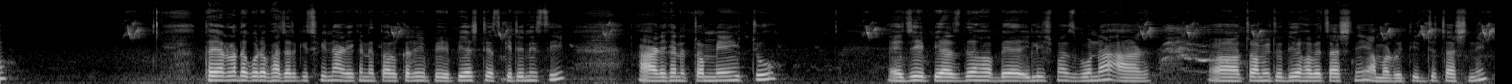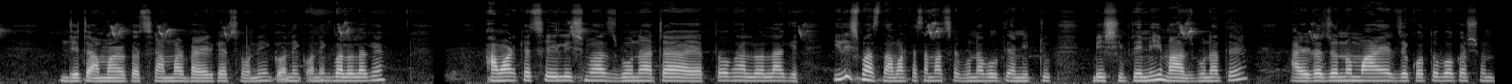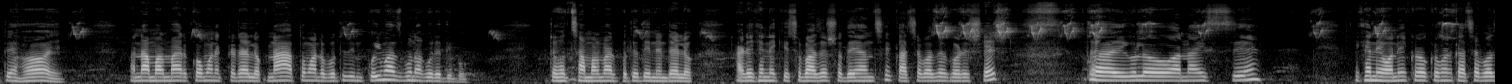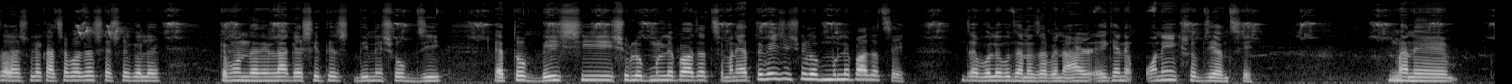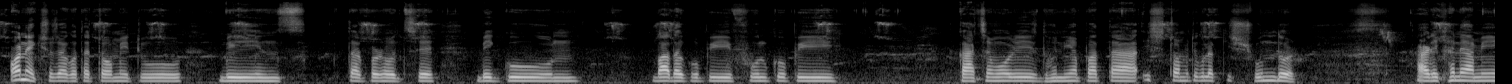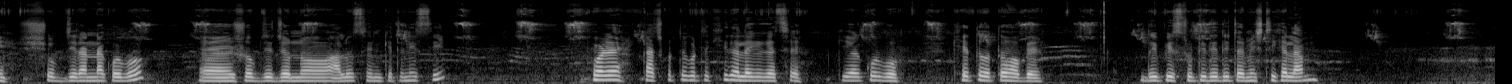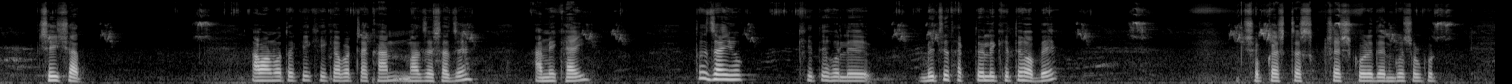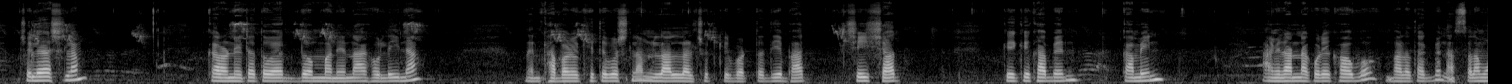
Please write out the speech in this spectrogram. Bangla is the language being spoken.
তাই আলাদা করে ভাজার কিছুই না। আর এখানে তরকারি পেঁয়াজ টেয়াজ কেটে নিয়েছি আর এখানে টমেটো, এই যে পেঁয়াজ দেওয়া হবে, ইলিশ মাছ বোনা আর টমেটো দিয়ে হবে চাশনি, আমার ঐতিহ্য চাশনি, যেটা আমার কাছে, আমার ভাইয়ের কাছে অনেক অনেক অনেক ভালো লাগে। আমার কাছে ইলিশ মাছ বোনাটা এত ভালো লাগে। ইলিশ মাছ না, আমার কাছে মাছের বোনা বলতে আমি একটু বেশি প্রেমী মাছ বোনাতে আর এটার জন্য মায়ের যে কত বকা শুনতে হয়। মানে আমার মায়ের কমন একটা ডায়লগ না, তোমার প্রতিদিন কই মাছ বোনা করে দিব? এটা হচ্ছে আমার মায়ের প্রতিদিনের ডায়লগ আর এখানে কিছু বাজার সদাই আনছে, কাঁচা বাজার ঘরে শেষ। তা এগুলো আনাইছে এখানে অনেক রকমের কাঁচা বাজার। আসলে কাঁচা বাজার শেষ গেলে কেমন জানি লাগে শীতের দিনে সবজি। এত বেশি সুলভ মূল্যে পাওয়া যাচ্ছে মানে এত বেশি সুলভ মূল্যে পাওয়া যাচ্ছে, যা বলে বোঝানো যাবে না। আর এখানে অনেক সবজি আনছে মানে অনেক সোজা কথা, টমেটো, বিনস, তারপর হচ্ছে বেগুন, বাঁধাকপি, ফুলকপি, কাঁচামরিচ, ধনিয়া পাতা, ইস, টমেটোগুলো কি সুন্দর। আর এখানে আমি সবজি রান্না করব সবজির জন্য আলু সিম কেটে নিচ্ছি পরে কাজ করতে করতে খিদে লেগে গেছে। কি আর করব? খেতেও তো হবে। দুই পিস রুটি দিয়ে দুইটা মিষ্টি খেলাম। সেই স্বাদ। আমার মতো কে খেয়ে খাবারটা খান মাঝে সাঝে, আমি খাই। তো যাই হোক, খেতে হলে, বেঁচে থাকতে হলে খেতে হবে। সব কাজটা শেষ করে দেন, গোসল চলে আসলাম। কারণ এটা তো একদম মানে না হলেই না। দেন খাবারও খেতে বসলাম। লাল লাল চুটকির ভর্তা দিয়ে ভাত, সেই স্বাদ। কে কে খাবেন? কামিন। আমি রান্না করে খাওয়াবো। ভালো থাকবেন। আসসালামু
